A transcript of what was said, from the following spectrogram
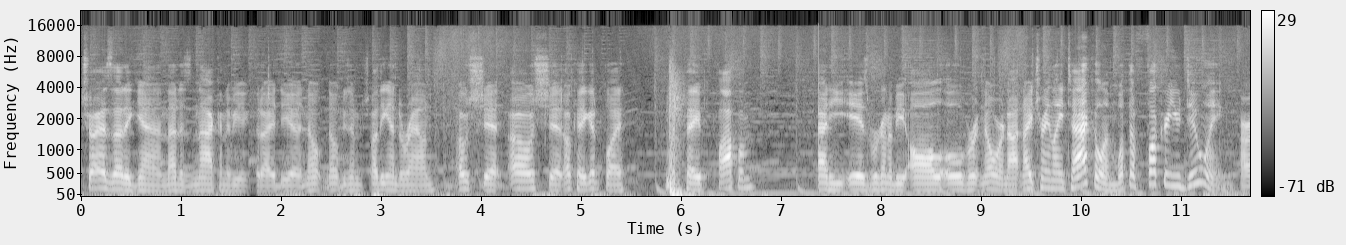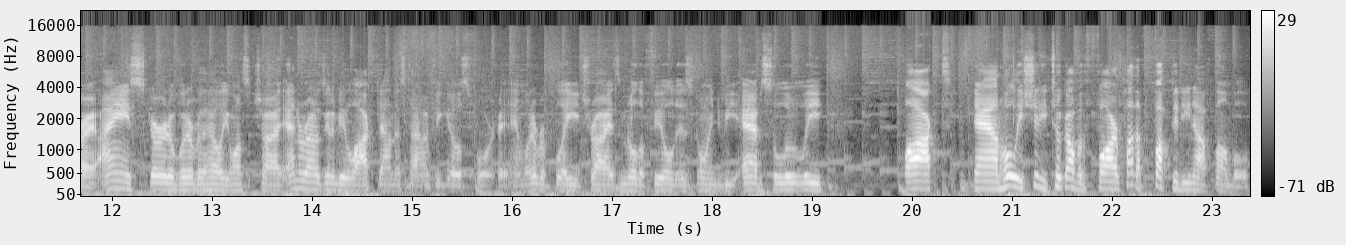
Tries that again. That is not going to be a good idea. Nope, nope. He's going to try the end around. Oh, shit. Oh, shit. Okay, good play. Play. Pop him. That he is. We're going to be all over it. No, we're not. Night Train Lane, tackle him. What the fuck are you doing? All right, I ain't scared of whatever the hell he wants to try. End around is going to be locked down this time if he goes for it. And whatever play he tries, middle of the field is going to be absolutely locked down. Holy shit, he took off with Favre. How the fuck did he not fumble?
